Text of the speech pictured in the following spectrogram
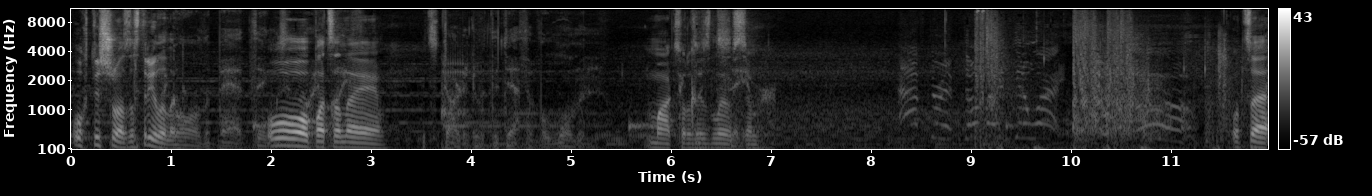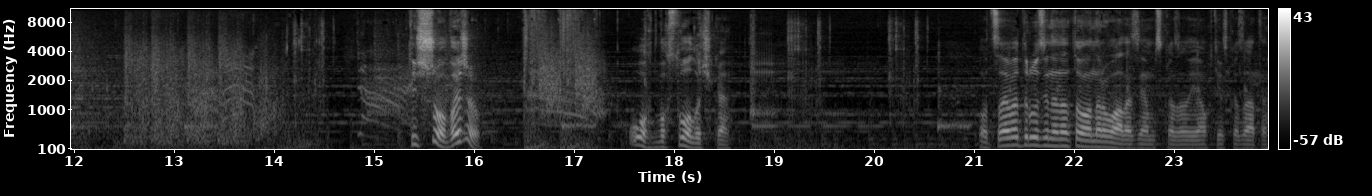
Ух ти що, застрілили. О, пацани. life. It started Ти що, вижив? Ох, двохстволочка. Оце ви, друзі, не на того нарвались, я вам сказав, я вам хотів сказати.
